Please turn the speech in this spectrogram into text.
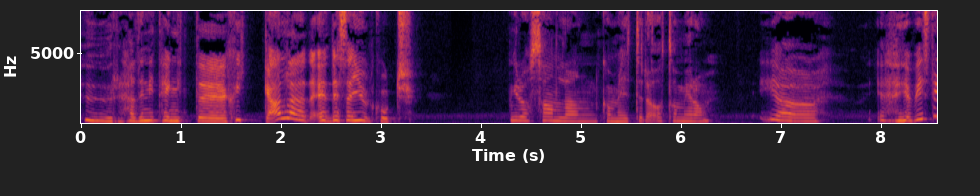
hur hade ni tänkt eh, skicka alla eh, dessa julkort? Grosshandlaren kom hit idag och tog med dem. Jag, jag visste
